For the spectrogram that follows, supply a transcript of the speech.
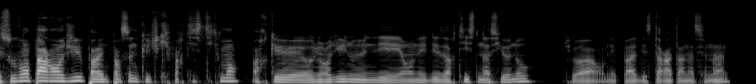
est souvent pas rendu par une personne que tu kiffes artistiquement. Alors qu'aujourd'hui, nous, on est, des- artistes nationaux. Tu vois, on n'est pas des stars internationales.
